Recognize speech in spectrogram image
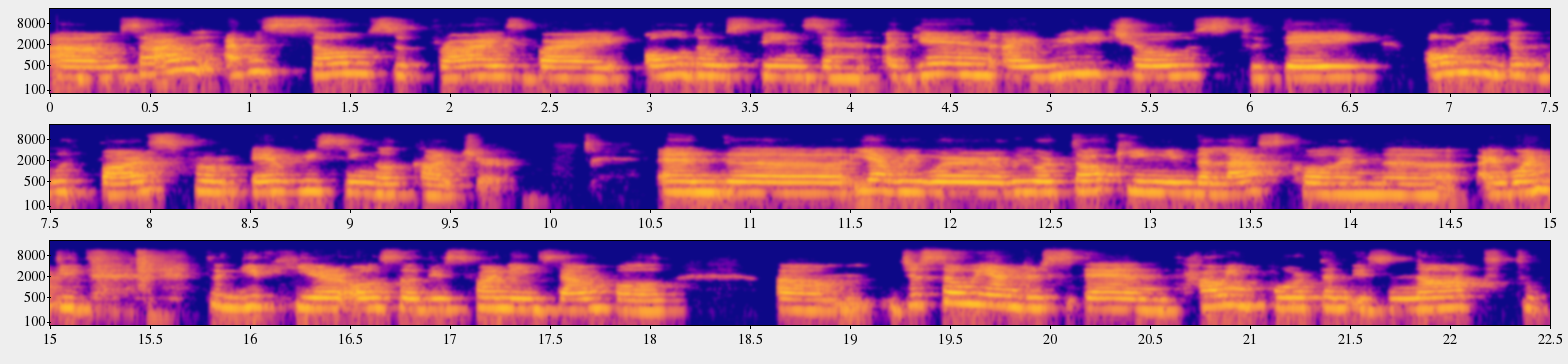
Um, so I, I was so surprised by all those things. And again, I really chose to take only the good parts from every single culture. And uh, yeah, we were we were talking in the last call, and uh, I wanted to give here also this funny example um, just so we understand how important is not to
